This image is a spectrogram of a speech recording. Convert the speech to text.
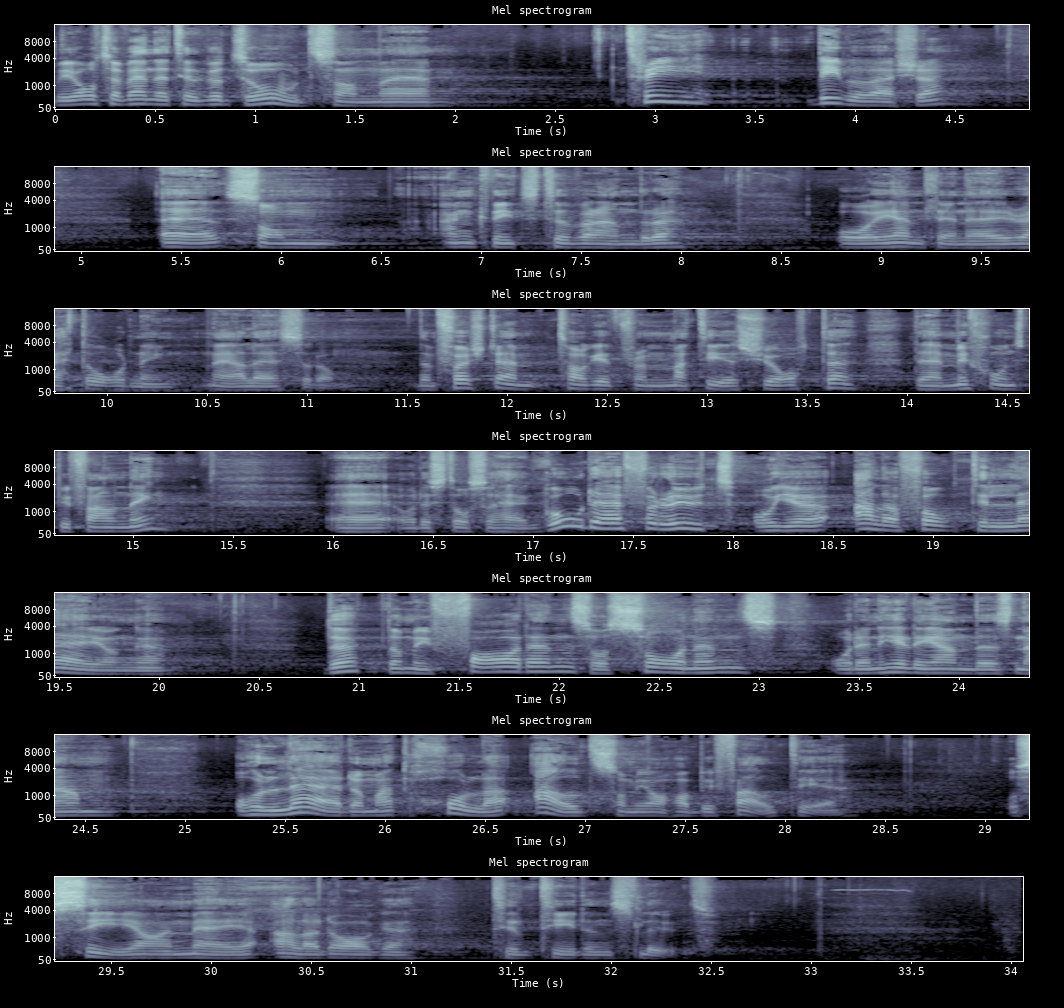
Vi återvänder till Guds ord som eh, tre bibelverser eh, som anknyts till varandra och egentligen är i rätt ordning när jag läser dem. Den första är taget från Matteus 28, det är missionsbefallning. Eh, och det står så här, gå därför ut och gör alla folk till lärjungar. Döp dem i Faderns och Sonens och den helige Andes namn och lär dem att hålla allt som jag har befallt er. Och se, jag är med er alla dagar till tidens slut.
